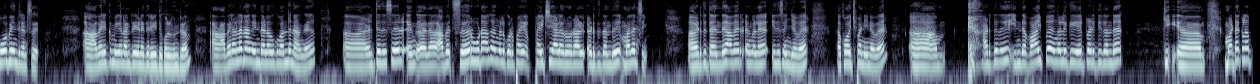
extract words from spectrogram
கோபேந்திரன் சார் ஆஹ் அவருக்கு மிக நன்றிகளை தெரிவித்துக் கொள்கின்றோம். அவரால் நாங்கள் இந்த அளவுக்கு வந்தனாங்க நாங்கள் அடுத்தது சார் எங் அதாவது அவர் சார் ஊடாக எங்களுக்கு ஒரு பய பயிற்சியாளர் ஒரு ஆள் எடுத்து தந்து மதன் சிங். எடுத்து தந்து அவர் எங்களை இது செஞ்சவர் கோச் பண்ணினவர். அடுத்தது இந்த வாய்ப்பை எங்களுக்கு ஏற்படுத்தி தந்த கி ஆம், மட்டக்களப்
